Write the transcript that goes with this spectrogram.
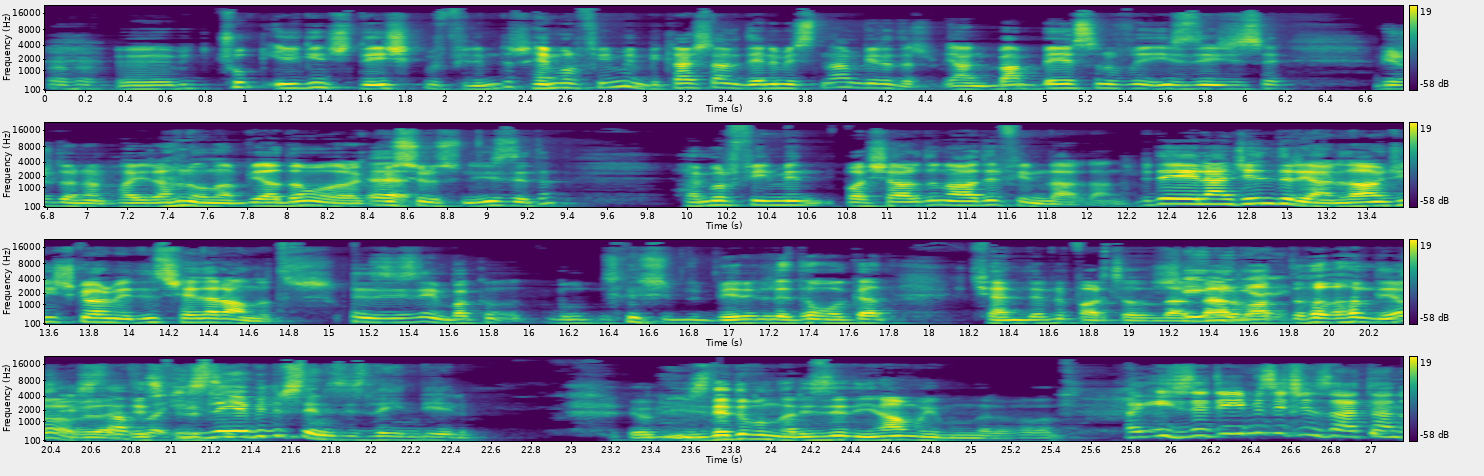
Hı hı. Ee, bir- çok ilginç, değişik bir filmdir. Hammer filmin birkaç tane denemesinden biridir. Yani ben B sınıfı izleyicisi bir dönem hayran olan bir adam olarak bir Evet. sürüsünü izledim. Hammer filmin başardığı nadir filmlerdendir. Bir de eğlencelidir yani. Daha önce hiç görmediğiniz şeyler anlatır. Siz izleyin bakın bu şimdi Beril'le Demokan kendilerini parçaladılar. Şey Berbattı yani. falan diyor ama Estağfurullah. İzleyebilirseniz izleyin diyelim. Yok izledi bunlar izledi inanmayın bunlara falan. Ay, izlediğimiz için zaten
